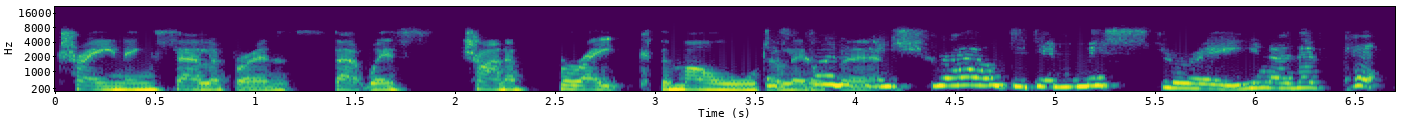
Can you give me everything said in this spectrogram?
training celebrants that we're trying to break the mold it's a little kind bit. Of been shrouded in mystery. You know, they've kept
